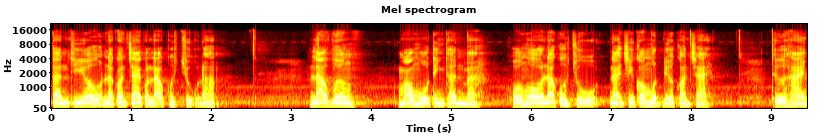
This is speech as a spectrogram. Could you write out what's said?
Tần Thiếu là con trai của lão quốc chủ đó. Lão Vương, máu mủ tình thân mà. Huống hồ lão quốc chủ lại chỉ có một đứa con trai. Thứ hai,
